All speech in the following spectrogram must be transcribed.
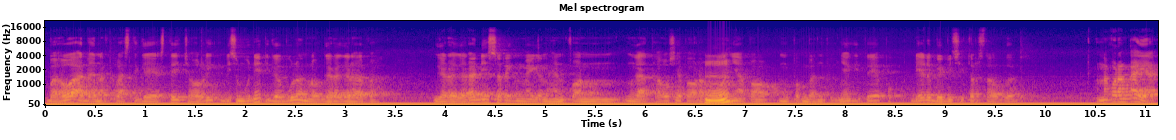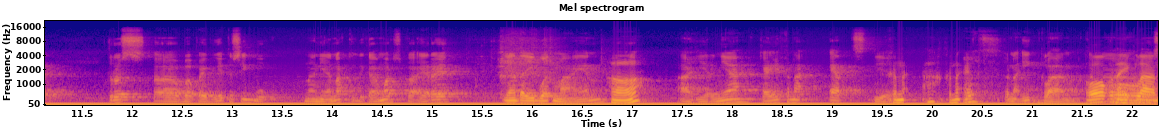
bahwa ada anak kelas 3 SD coli disembunyinya tiga bulan loh gara-gara apa? Gara-gara dia sering megang handphone nggak tahu siapa orang Hmm. tuanya apa pembantunya gitu ya. Dia ada babysitter setahu gue. Anak orang kaya. Terus eh, bapak ibu itu sibuk. Nah ini anak di kamar suka akhirnya yang tadi buat main Hah? akhirnya kayaknya kena ads dia Kena ah, kena ads. kena iklan Oh, kena iklan.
